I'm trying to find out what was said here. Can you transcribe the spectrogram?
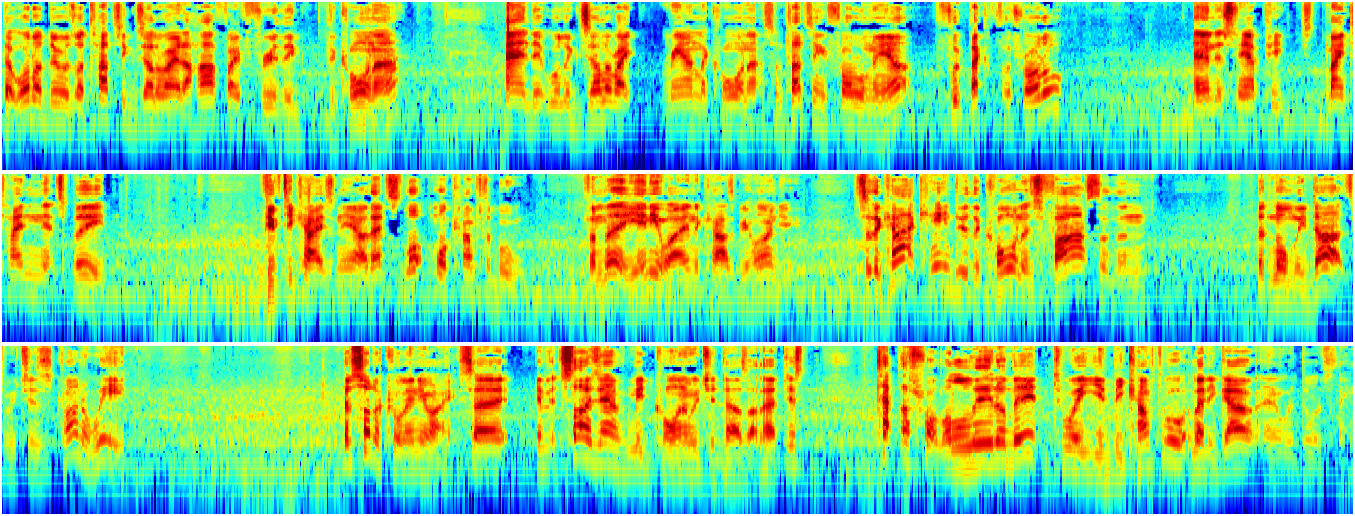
but what I'll do is I'll touch accelerator halfway through the, the corner, and it will accelerate round the corner. So I'm touching throttle now, foot back off the throttle, and it's now maintaining that speed. 50 k's an hour. That's a lot more comfortable for me anyway, and the car's behind you. So the car can do the corners faster than it normally does, which is kind of weird. But it's sort of cool anyway. So if it slows down for mid corner, which it does like that, just tap the throttle a little bit to where you'd be comfortable, let it go, and it would do its thing.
